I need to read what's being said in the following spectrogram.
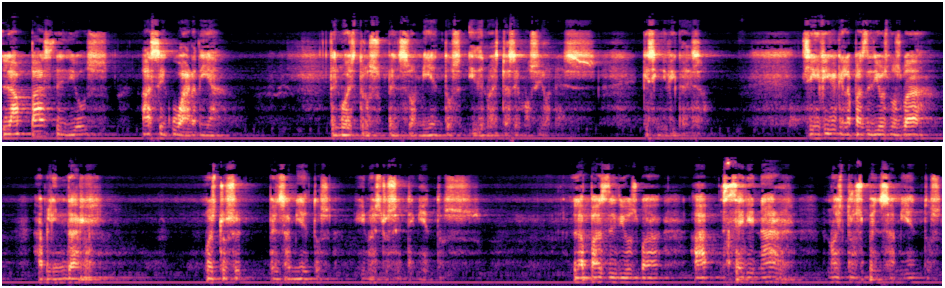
la paz de Dios hace guardia de nuestros pensamientos y de nuestras emociones. ¿Qué significa eso? Significa que la paz de Dios nos va a blindar nuestros pensamientos y nuestros sentimientos. La paz de Dios va a serenar nuestros pensamientos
